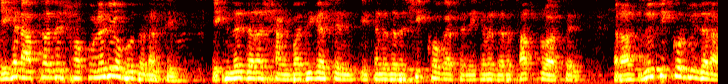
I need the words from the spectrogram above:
এখানে আপনাদের সকলেরই অবদান আছে। এখানে যারা সাংবাদিক আছেন, এখানে যারা শিক্ষক আছেন, এখানে যারা ছাত্র আছেন, রাজনৈতিক কর্মী যারা,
